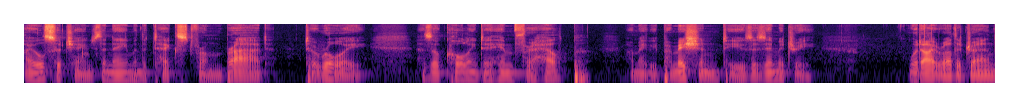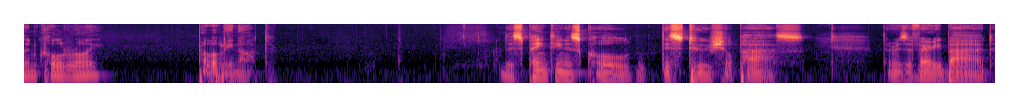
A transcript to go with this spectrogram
I also changed the name in the text from Brad to Roy, as though calling to him for help, or maybe permission to use his imagery. Would I rather drown than call Roy? Probably not. This painting is called This Too Shall Pass. There is a very bad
